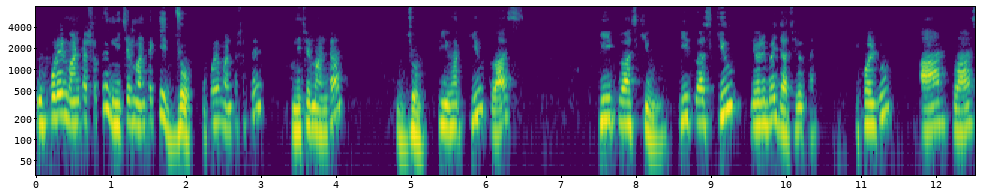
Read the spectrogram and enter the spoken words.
উপরের মানটার সাথে নিচের মানটা কি? যোগ। উপরের মানটার সাথে নিচের মানটা যোগ পি ভাগ Q plus P plus Q P plus Q divided by যা ছিল তাই। Equal to R plus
